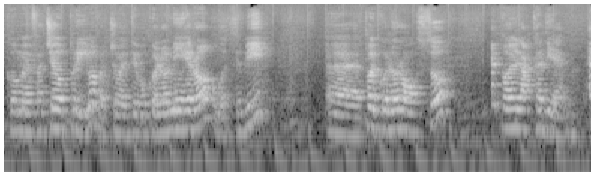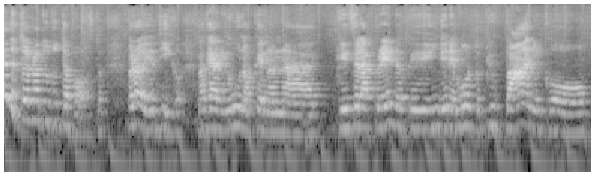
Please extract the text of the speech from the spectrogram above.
come facevo prima perciò mettevo quello nero USB eh, poi quello rosso e poi l'HDM ed è tornato tutto a posto. Però io dico magari uno che non che se la prende o che gli viene molto più panico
